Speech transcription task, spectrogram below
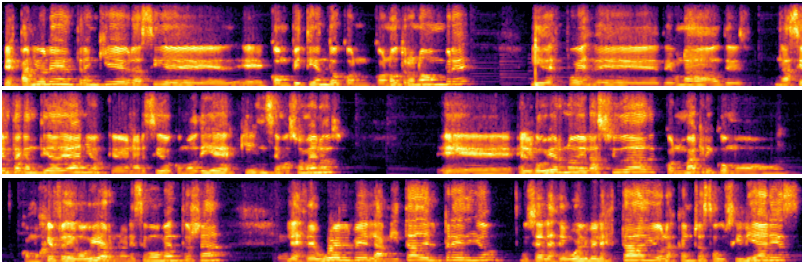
Español entra en quiebra, sigue eh, compitiendo con, otro nombre y después de, una, cierta cantidad de años, que deben haber sido como 10, 15 más o menos, eh, el gobierno de la ciudad, con Macri como, como jefe de gobierno en ese momento ya, les devuelve la mitad del predio, o sea, les devuelve el estadio, las canchas auxiliares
